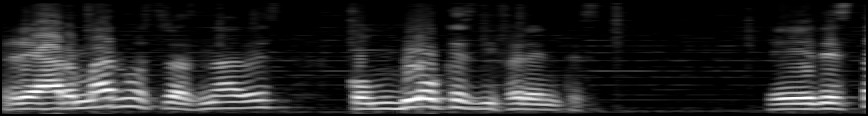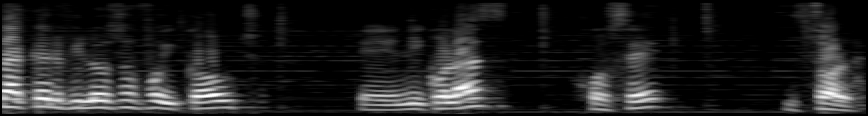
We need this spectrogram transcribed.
rearmar nuestras naves con bloques diferentes. Eh, destaca el filósofo y coach eh, Nicolás José Isola.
